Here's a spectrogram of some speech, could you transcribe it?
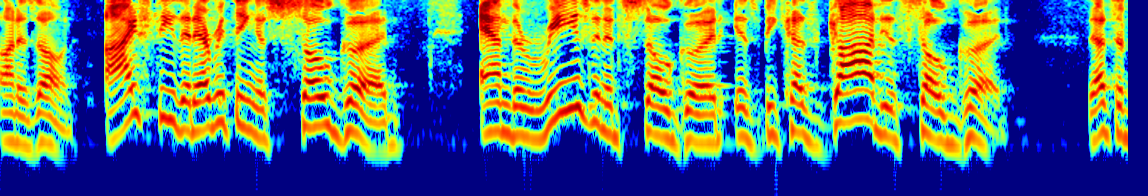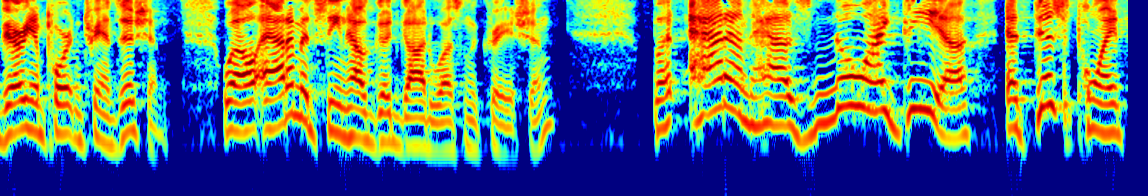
on his own. I see that everything is so good, and the reason it's so good is because God is so good. That's a very important transition. Well, Adam had seen how good God was in the creation. But Adam has no idea at this point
